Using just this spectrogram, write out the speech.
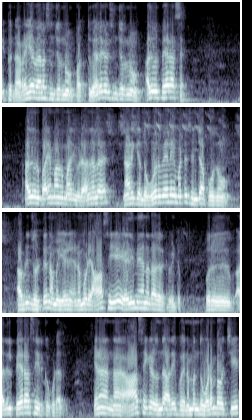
இப்போ நிறைய வேலை செஞ்சிடணும். பத்து வேலைகள் செஞ்சிடணும். அது ஒரு பேராசை. அது ஒரு பயமாக மாறிவிடும். அதனால் நாளைக்கு அந்த ஒரு வேலையை மட்டும் செஞ்சால் போதும் அப்படின்னு சொல்லிட்டு நம்ம எ- நம்முடைய ஆசையே எளிமையானதாக இருக்க வேண்டும். ஒரு அதில் பேராசை இருக்கக்கூடாது. ஏன்னா நான் ஆசைகள் வந்து அதை இப்போ நம்ம இந்த உடம்பை வச்சு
